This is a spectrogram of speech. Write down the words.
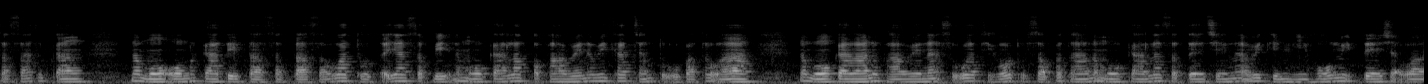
สัสสาทุกังนโมโอมกาติตาสัตตาสวัตถุตยาสปินโมกาลปภาเวนวิคัจฉันตุอุปัทวา นโมกาลานุภาเวนะสุวัติโหตุสัพพทานโมกาลสเตเชนะวิธิมหิโหมิเตชวา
